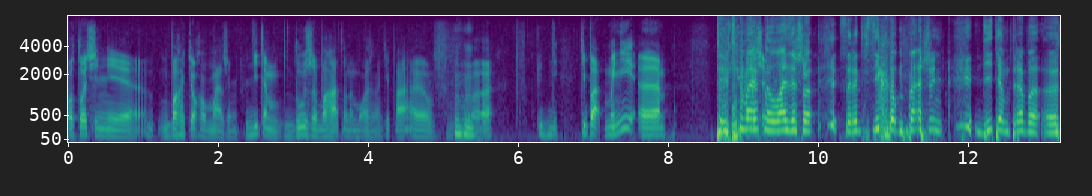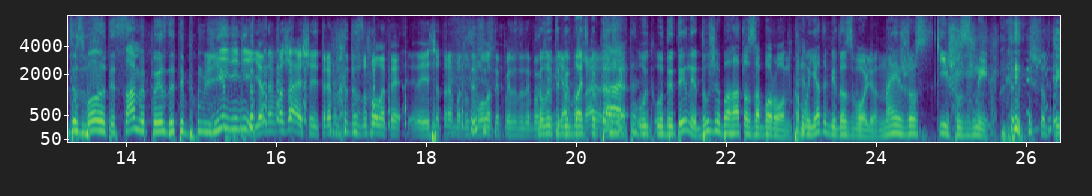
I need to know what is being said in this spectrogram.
оточенні багатьох обмежень. Дітям дуже багато не можна. Типа, е, в, ді- типа, мені. Е, Ти, ти маєш на увазі, що серед всіх обмежень дітям треба е, дозволити саме пиздити бомжів? ні, ні, ні, я не вважаю, що й треба дозволити, е, що треба дозволити пиздити бомжів. Коли Я тобі батько вважаю- каже, Так, так. у, у дитини дуже багато заборон, тому я тобі дозволю найжорсткішу з них. Щоб ти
